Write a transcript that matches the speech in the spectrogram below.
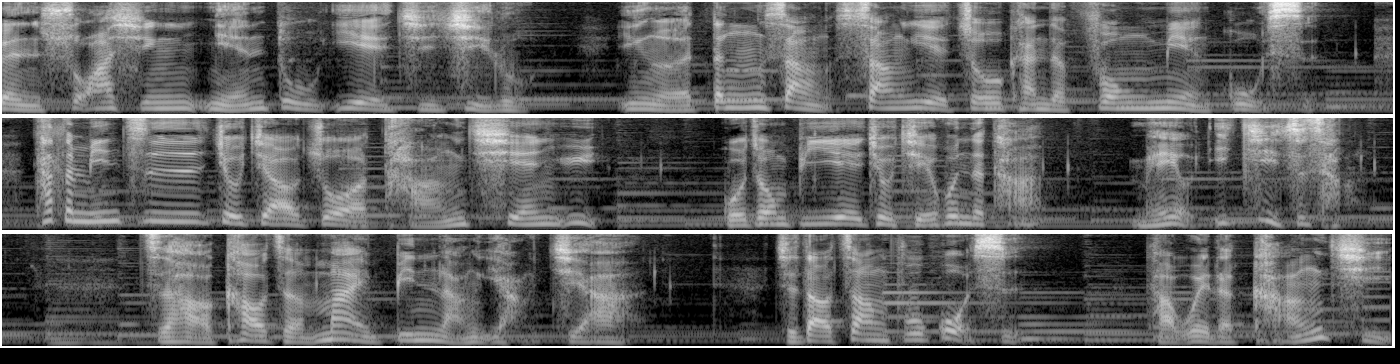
更刷新年度业绩记录，因而登上《商业周刊》的封面故事。他的名字就叫做唐千玉。国中毕业就结婚的他，没有一技之长，只好靠着卖槟榔养家。直到丈夫过世，她为了扛起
